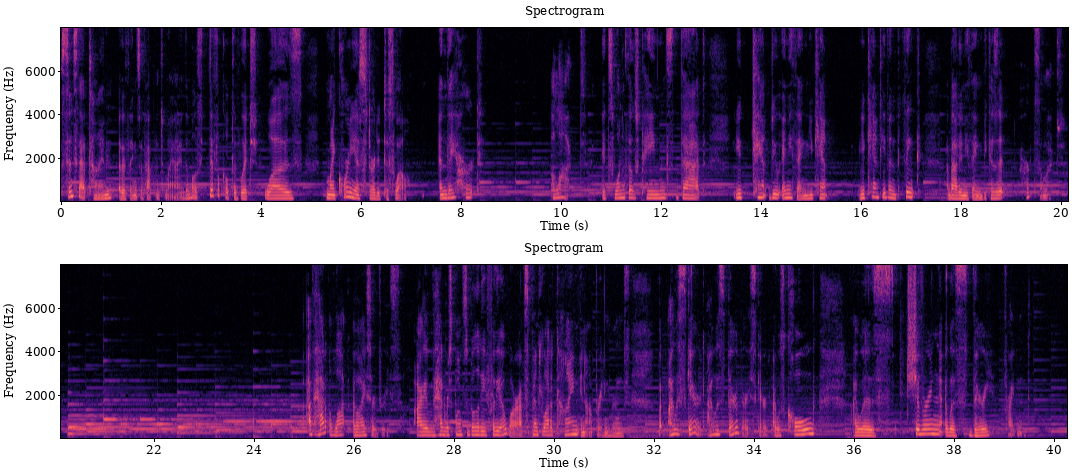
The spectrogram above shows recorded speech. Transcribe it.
since that time, other things have happened to my eye, the most difficult of which was my cornea started to swell, and they hurt a lot. It's one of those pains that you can't do anything. You can't, you can't even think about anything because it hurts so much. I've had a lot of eye surgeries. I've had responsibility for the OR. I've spent a lot of time in operating rooms, but I was scared. I was very, very scared. I was cold. I was shivering. I was very frightened.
